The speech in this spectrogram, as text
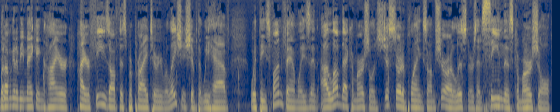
But I'm going to be making higher higher fees off this proprietary relationship that we have with these fund families. And I love that commercial. It's just started playing, so I'm sure our listeners have seen this commercial.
